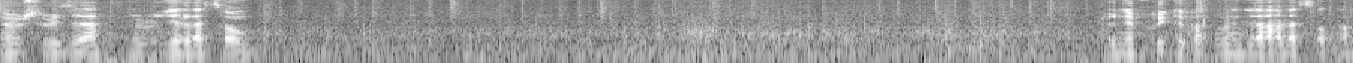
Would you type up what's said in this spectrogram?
No już widzę, ludzie lecą. Pewnie w chuj typa to będzie, ale co tam.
